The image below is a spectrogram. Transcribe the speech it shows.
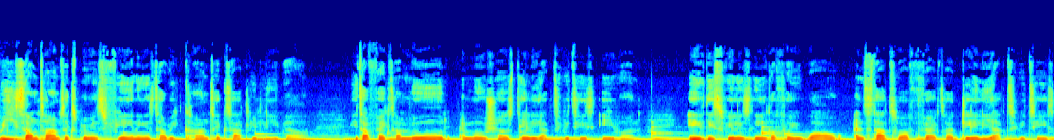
We sometimes experience feelings that we can't exactly label. It affects our mood, emotions, daily activities, even. If these feelings linger for a while and start to affect our daily activities,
